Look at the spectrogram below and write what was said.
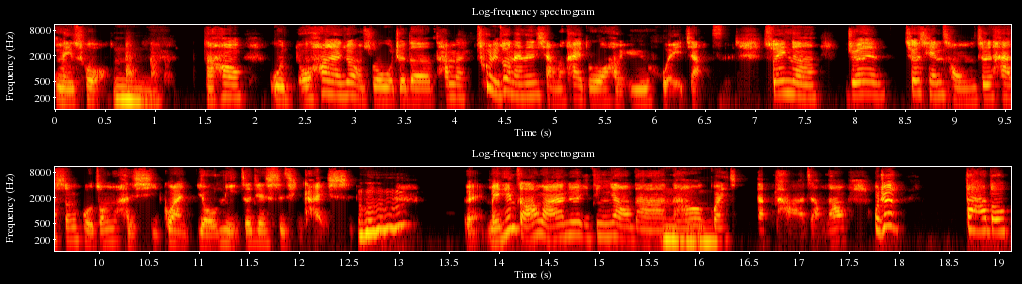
没错，嗯。然后我我后来就想说，我觉得他们处女座男生想的太多，很迂回这样子。所以呢，我觉得就先从就是他生活中很习惯有你这件事情开始。对，每天早上晚上就一定要的啊，然后关心他这样。然后我觉得大家都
